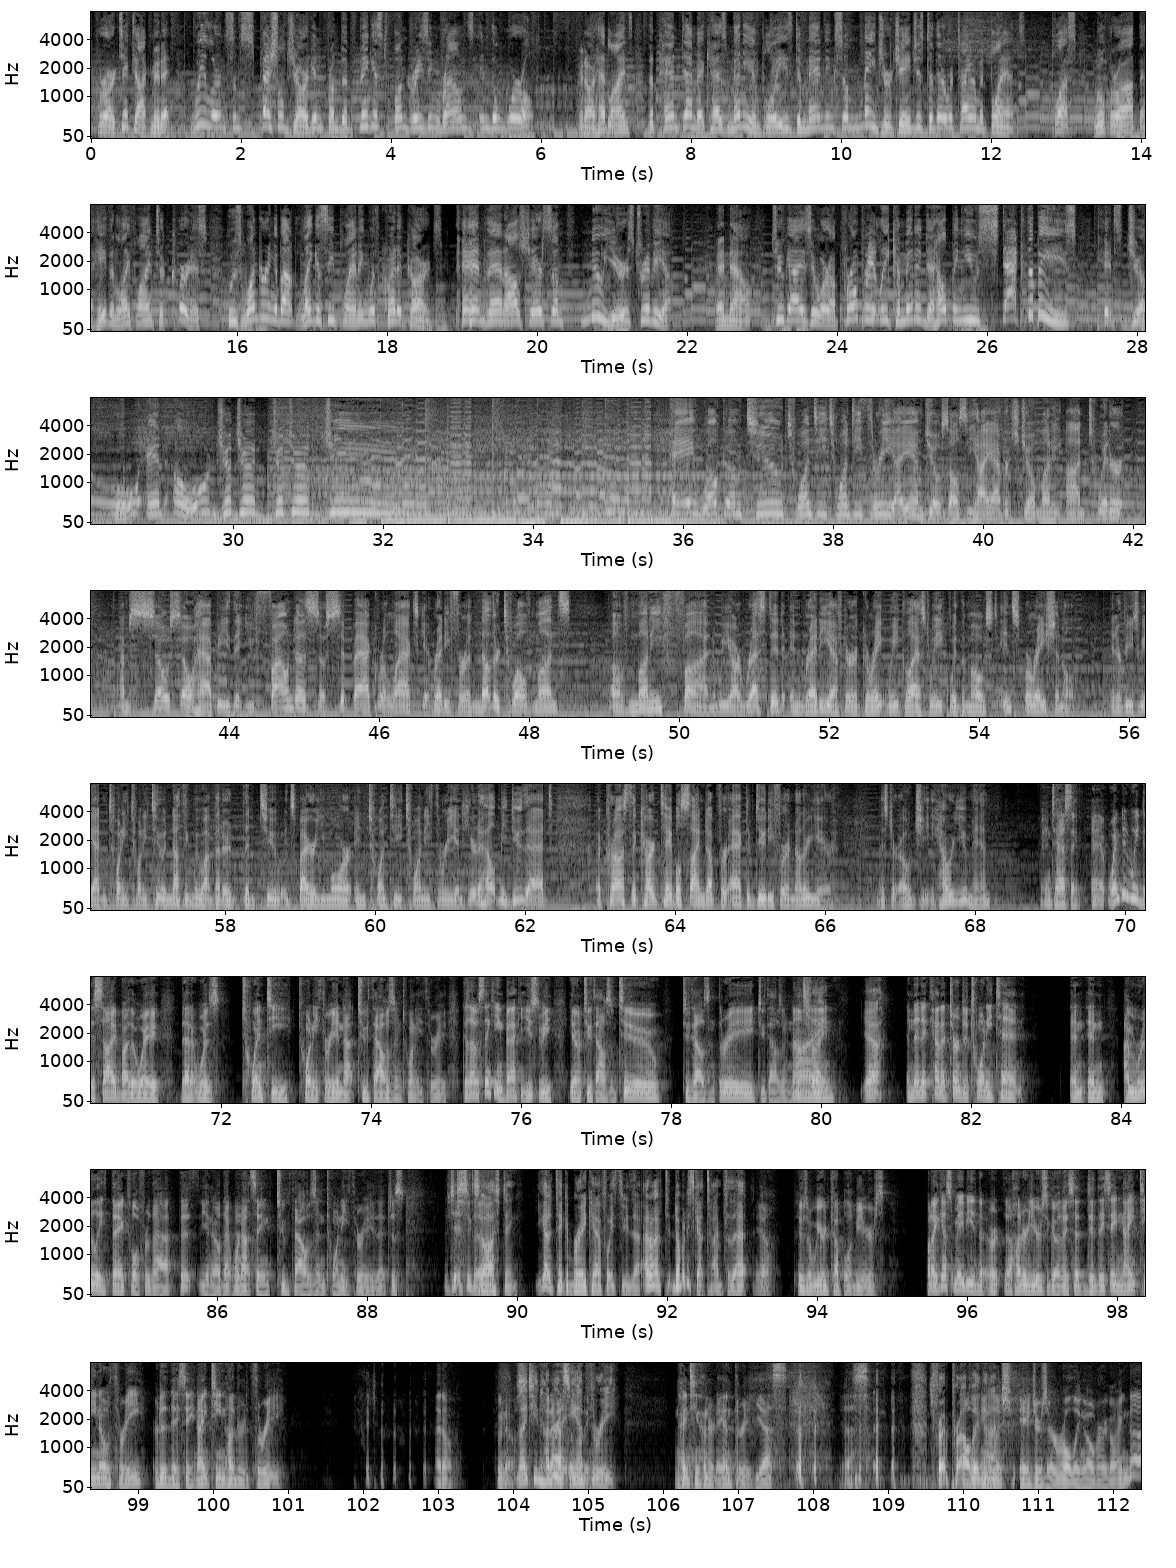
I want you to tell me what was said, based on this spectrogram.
For our TikTok minute, we learned some special jargon from the biggest fundraising rounds in the world. In our headlines, the pandemic has many employees demanding some major changes to their retirement plans. Plus, we'll throw out the Haven Lifeline to Curtis, who's wondering about legacy planning with credit cards. And then I'll share some New Year's trivia. And now, two guys who are appropriately committed to helping you stack the bees. It's Joe and O J J J J G. Hey, welcome to 2023. I am Joe Saul-Sehy, High Average Joe Money on Twitter. I'm so, so happy that you found us. So sit back, relax, get ready for another 12 months of money fun. We are rested and ready after a great week last week with the most inspirational interviews we had in 2022, and nothing we want better than to inspire you more in 2023. And here to help me do that, across the card table, signed up for active duty for another year, Mr. OG. How are you, man? Fantastic. Uh, when did we decide, by the way, that it was 2023 and not 2023? Because I was thinking back, it used to be, you know, 2002, 2003, 2009. That's right. Yeah. And then it kind of turned to 2010. And and I'm really thankful for that, that, you know, that we're not saying 2023. That just, It's just uh, exhausting. You got to take a break halfway through that. I don't have to, nobody's got time for that. yeah, it was a weird couple of years. But I guess maybe in the, the 100 years ago, they said, did they say 1903 or did they say 1903? I don't, who knows? I'd ask somebody. 1903. 1903, yes. yes. It's pro- All probably the not. English agers are rolling over going, no.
